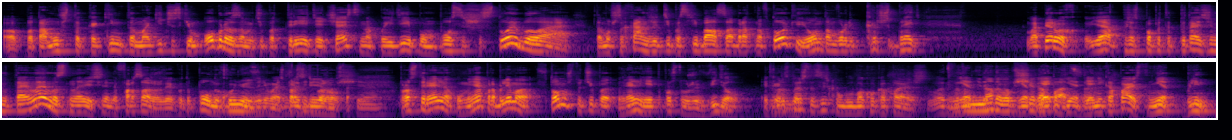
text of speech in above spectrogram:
Э, Потому что каким-то магическим образом, типа, третья часть, она, по идее, по-моему, после шестой была. Потому что Хан же, типа, съебался обратно в Токио, и он там вроде, короче, блядь, во-первых, я сейчас пытаюсь чем-то таймлайн восстановить, или на форсаже я какой-то полной хуйней занимаюсь, простите, пожалуйста. вообще. Просто реально, у меня проблема в том, что, типа, реально я это просто уже видел. Ты просто понимаешь, ты слишком глубоко копаешь. Вот Нет, не надо вообще нет, я- копаться. нет, я не копаюсь. Нет, блин,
